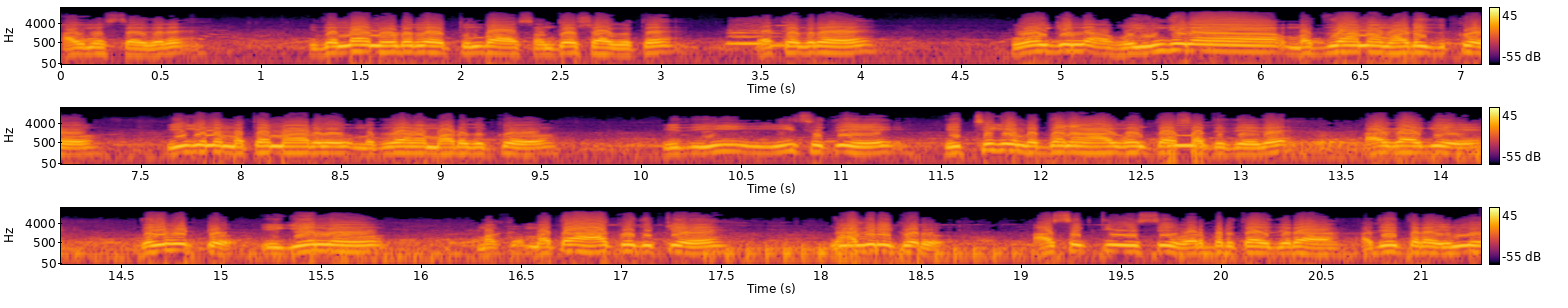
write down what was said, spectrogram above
ಆಗಮಿಸ್ತಾ ಇದ್ದಾರೆ. ಇದೆಲ್ಲ ನೋಡಿದ್ರೆ ತುಂಬ ಸಂತೋಷ ಆಗುತ್ತೆ. ಯಾಕಂದರೆ ಹೋಗಿನ, ಹಿಂದಿನ ಮತದಾನ ಮಾಡಿದ್ದಕ್ಕೂ, ಈಗಿನ ಮತ ಮಾಡೋ, ಮತದಾನ ಮಾಡೋದಕ್ಕೂ ಇದು ಈ ಈ ಸತಿ ಹೆಚ್ಚಿಗೆ ಮತದಾನ ಆಗುವಂಥ ಸಾಧ್ಯತೆ ಇದೆ. ಹಾಗಾಗಿ ದಯವಿಟ್ಟು ಈಗೇನು ಮತ ಹಾಕೋದಕ್ಕೆ ನಾಗರಿಕರು ಆಸಕ್ತಿ ವಹಿಸಿ ಹೊರಬರ್ತಾ ಇದ್ದೀರಾ? ಅದೇ ತರ ಇನ್ನೂ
